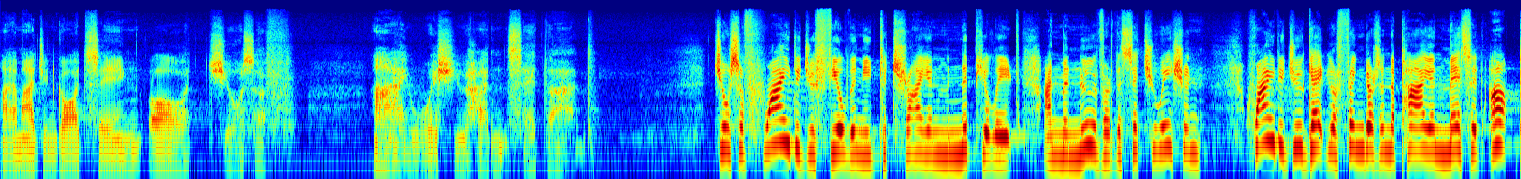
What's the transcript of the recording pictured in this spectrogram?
I imagine God saying, Oh, Joseph, I wish you hadn't said that. Joseph, why did you feel the need to try and manipulate and maneuver the situation? Why did you get your fingers in the pie and mess it up?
